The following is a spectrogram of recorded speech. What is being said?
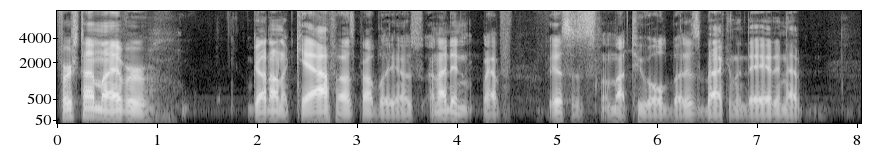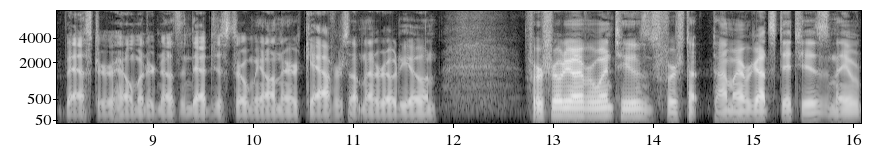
first time I ever got on a calf, I was probably I was, and I didn't have. This is I'm not too old, but is back in the day. I didn't have vest or helmet or nothing. Dad just throw me on there, calf or something at a rodeo, and first rodeo I ever went to was the first ti- time I ever got stitches, and they were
